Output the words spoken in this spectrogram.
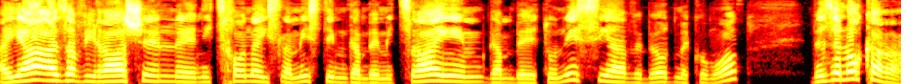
היה אז אווירה של ניצחון האסלאמיסטים גם במצרים, גם בתוניסיה ובעוד מקומות, וזה לא קרה.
